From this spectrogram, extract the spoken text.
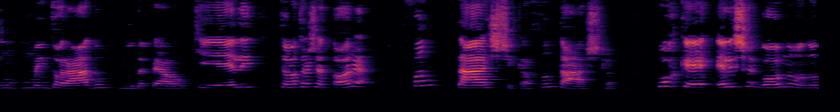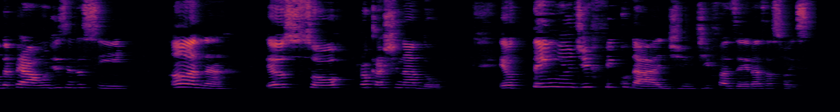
um mentorado no DPA que ele tem uma trajetória fantástica, fantástica. Porque ele chegou no, no DPA1 dizendo assim: Ana, eu sou procrastinador. Eu tenho dificuldade de fazer as ações.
